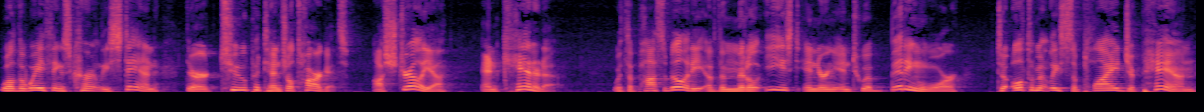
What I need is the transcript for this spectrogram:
Well, the way things currently stand, there are two potential targets Australia and Canada, with the possibility of the Middle East entering into a bidding war to ultimately supply Japan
